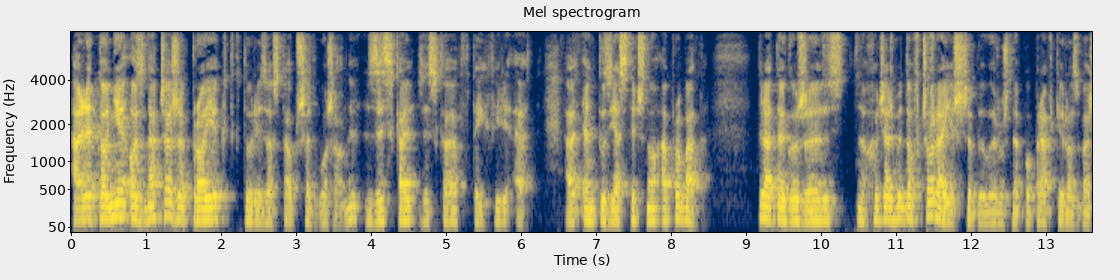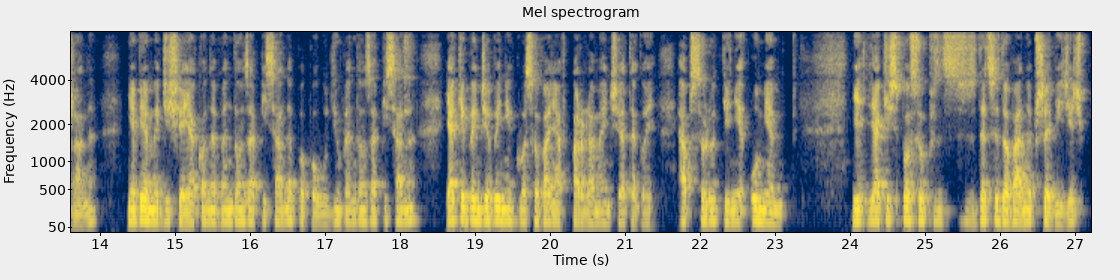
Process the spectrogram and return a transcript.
Ale to nie oznacza, że projekt, który został przedłożony, zyska, zyska w tej chwili e, entuzjastyczną aprobatę. Dlatego, że no, chociażby do wczoraj jeszcze były różne poprawki rozważane, nie wiemy dzisiaj, jak one będą zapisane, po południu będą zapisane, jaki będzie wynik głosowania w parlamencie. Ja tego absolutnie nie umiem w jakiś sposób zdecydowany przewidzieć.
